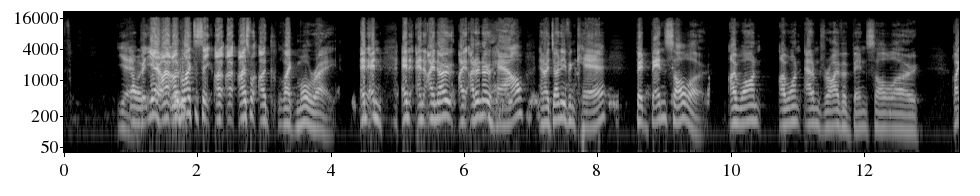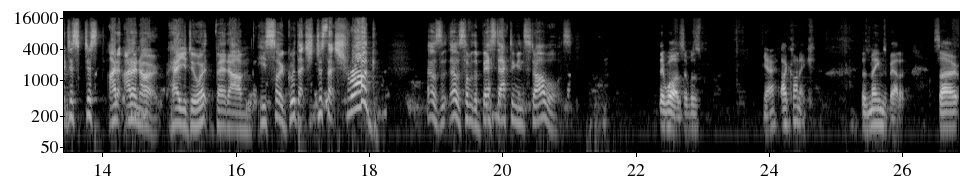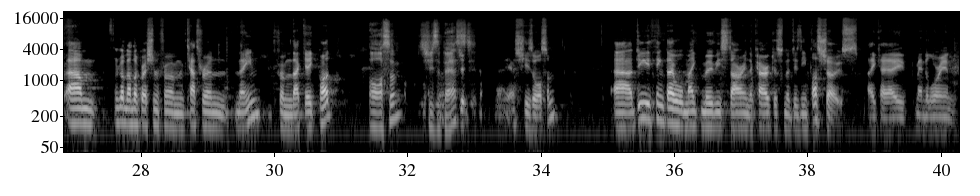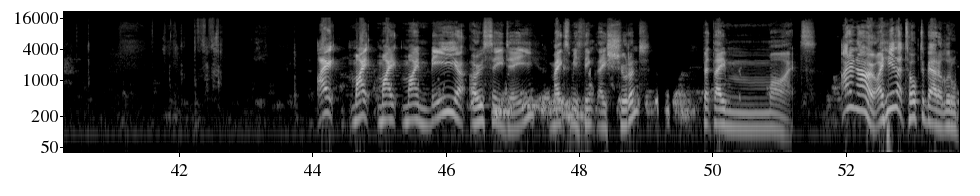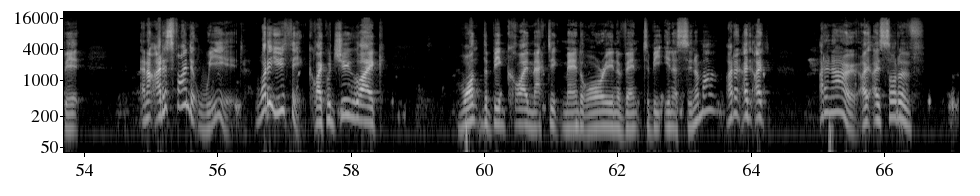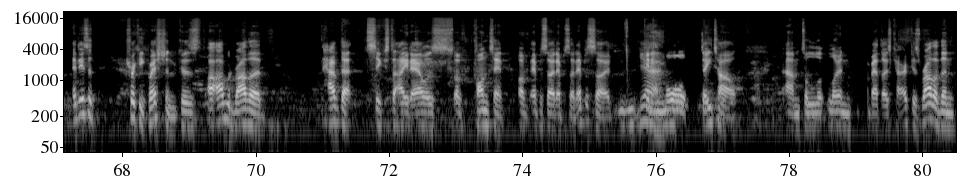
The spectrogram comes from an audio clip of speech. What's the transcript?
Yeah, Oh, but yeah, I, I'd like to see. I, I, I just want, I'd like more Rey, and and and and I know I, I don't know how, and I don't even care. But Ben Solo, I want I want Adam Driver, Ben Solo, like just just I, don't- I don't know how you do it, but um, he's so good. That sh- just that shrug, that was that was some of the best acting in Star Wars. there was. It was, yeah, iconic. There's memes about it. So um, I've got another question from Catherine Neen from That Geek Pod. Awesome, she's the best. Yeah, she's awesome. Uh, do you think they will make movies starring the characters from the Disney Plus shows, aka Mandalorian? I my my my media OCD makes me think they shouldn't, but they might. I don't know. I hear that talked about a little bit, and I, I just find it weird. What do you think? Like, would you like want the big climactic Mandalorian event to be in a cinema? I don't. I. I, I don't know. I, I sort of. It is a tricky question because I, I would rather have that six to eight hours of content of episode, episode, episode, Yeah. getting more detail um, to l- learn about those characters rather than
